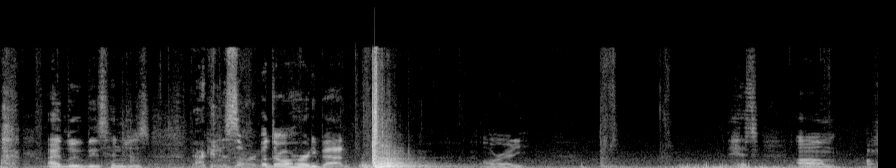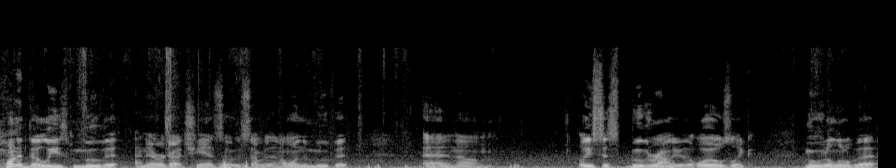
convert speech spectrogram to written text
I had lubed these hinges back in the summer, but they're already bad. Already. It's, um, I wanted to at least move it. I never got a chance over the summer. Then I wanted to move it and um, at least just move it around because the oil's like moving a little bit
